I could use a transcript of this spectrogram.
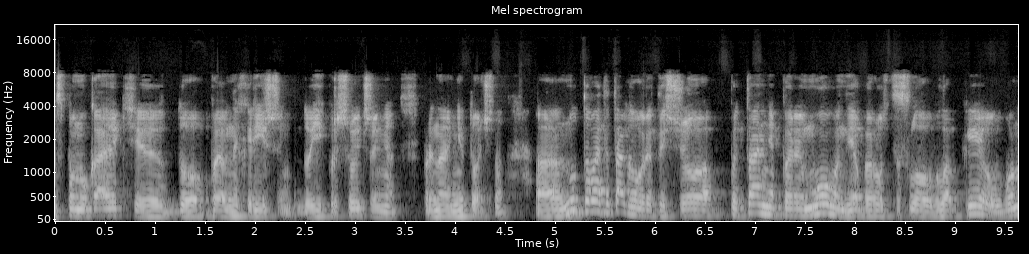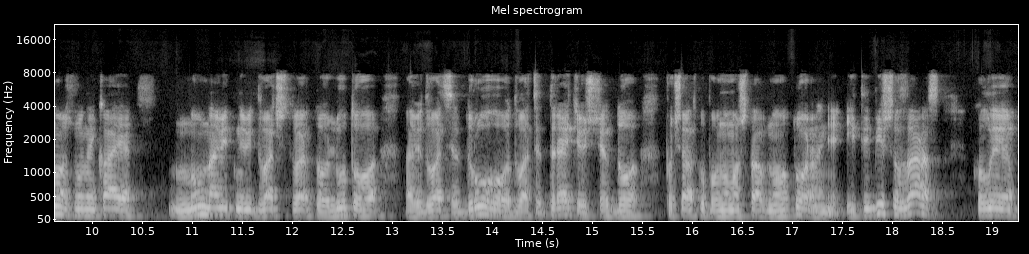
спонукають е, до певних рішень, до їх пришвидшення, принаймні точно. Ну давайте так говорити, що питання перемовин, я беру це слово в лапки, воно ж виникає ну навіть не від 24 лютого, а від 22, 23, ще до початку повномасштабного вторгнення. І тим більше зараз, коли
